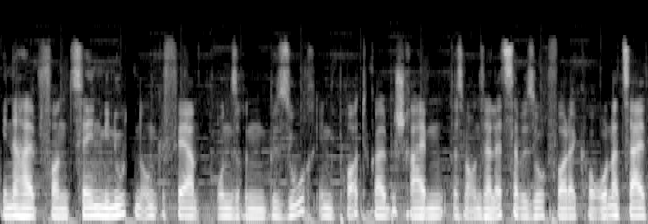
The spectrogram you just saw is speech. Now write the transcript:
innerhalb von zehn Minuten ungefähr unseren Besuch in Portugal beschreiben. Das war unser letzter Besuch vor der Corona-Zeit.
